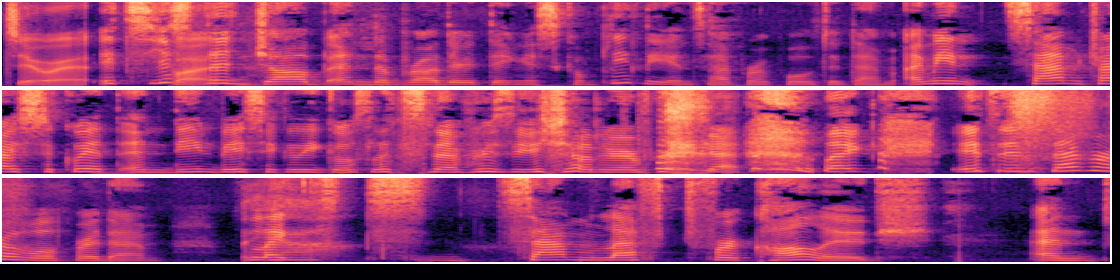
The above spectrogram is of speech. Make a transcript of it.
do it. It's just But- the job and the brother thing is completely inseparable to them. I mean, Sam tries to quit and Dean basically goes, let's never see each other ever again. like, it's inseparable for them. Like, Yeah. S- Sam left for college and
